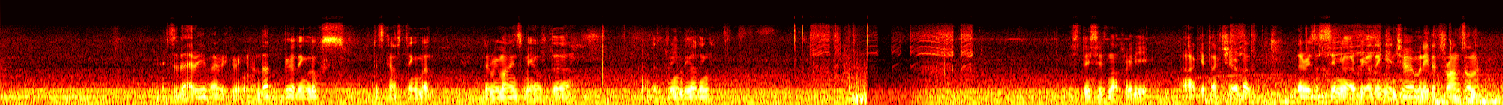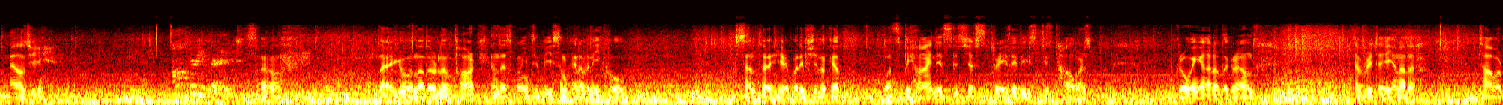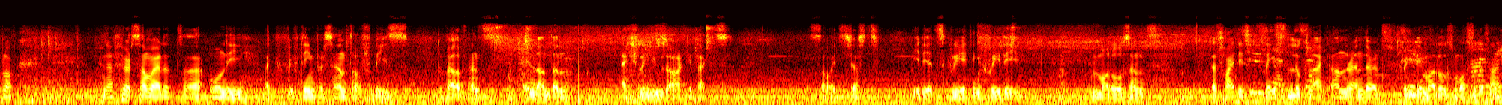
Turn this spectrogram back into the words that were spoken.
It's very, very green, and that building looks disgusting, but it reminds me of the other green building. This, this is not really architecture, but there is a similar building in Germany that runs on algae. So there you go, another little park, and there's going to be some kind of an eco center here. But if you look at what's behind, it's it's just crazy. These these towers growing out of the ground every day, another tower block. And I've heard somewhere that uh, only like 15% of these developments in London actually use architects. So it's just idiots creating 3D models, and that's why these things look like unrendered 3D models most of the time.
